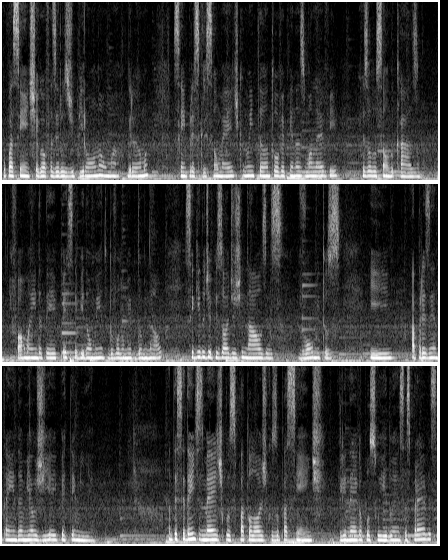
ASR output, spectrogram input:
O paciente chegou a fazer uso de pirona, uma grama, sem prescrição médica, no entanto, houve apenas uma leve resolução do caso. Informa ainda ter percebido aumento do volume abdominal, seguido de episódios de náuseas, vômitos e apresenta ainda mialgia e hipertemia. Antecedentes médicos patológicos do paciente. Ele nega possuir doenças prévias,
